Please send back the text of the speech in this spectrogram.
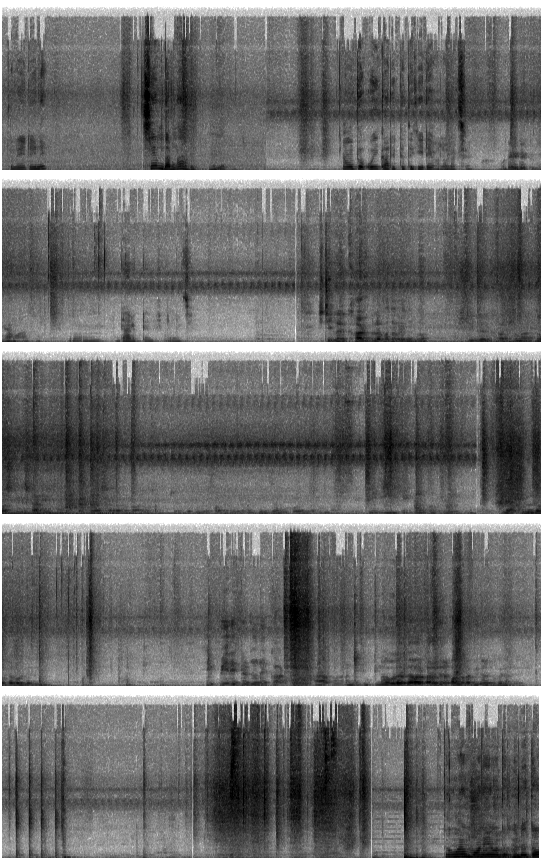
তাহলে এটাই নেই সেম দাম না? আমার তো ওই কারেরটা থেকে এটাই ভালো লাগছে। ওটা এটা একটু ঘ্যামা আছে। ডার্কটা বেশি ভালো লাগছে। স্টিলের খাটগুলো কত করে দেবো স্টিলের খাট তোমার দশ থেকে স্টার্টিং দশ এগারো বারো চোদ্দ পনেরো সব যেমন করে এই এইগুলো কত করে লক ছিল লকটা করে দেবেন এই পেরেকটার জন্য কাঠটা খারাপ হবে না কিন্তু না ওটা দেওয়ার কারণে যেটা পাল্লাটা ভিতরে ঢুকে না যায়। মনের মতো হলো তো।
